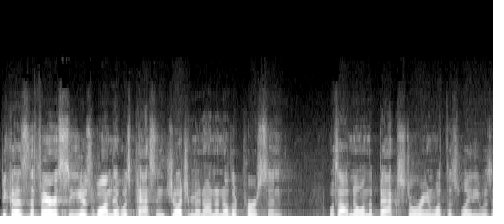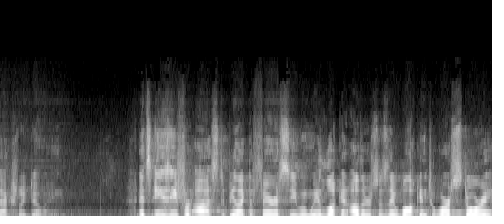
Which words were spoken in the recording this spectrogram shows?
Because the Pharisee is one that was passing judgment on another person without knowing the backstory and what this lady was actually doing. It's easy for us to be like the Pharisee when we look at others as they walk into our story,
